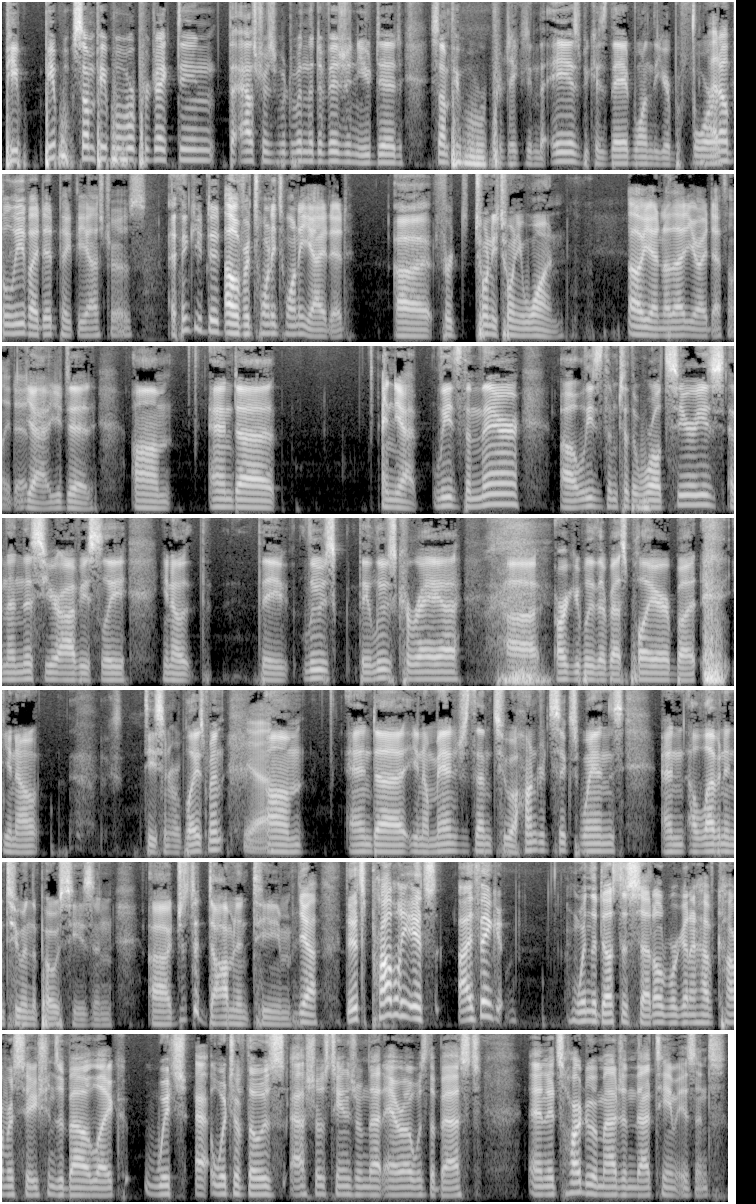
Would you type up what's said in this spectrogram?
people people some people were predicting the Astros would win the division you did some people were predicting the A's because they had won the year before I don't believe I did pick the Astros. I think you did Oh, for 2020, yeah, I did. uh for 2021 Oh yeah, no, that year I definitely did. yeah you did um and uh and yeah leads them there uh leads them to the World Series and then this year obviously you know they lose they lose Correa uh arguably their best player but you know decent replacement yeah. um, and uh, you know manages them to 106 wins and 11 and two in the postseason. Uh, just a dominant team. Yeah, it's probably it's. I think when the dust is settled, we're gonna have conversations about like which uh, which of those Astros teams from that era was the best, and it's hard to imagine that team isn't.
